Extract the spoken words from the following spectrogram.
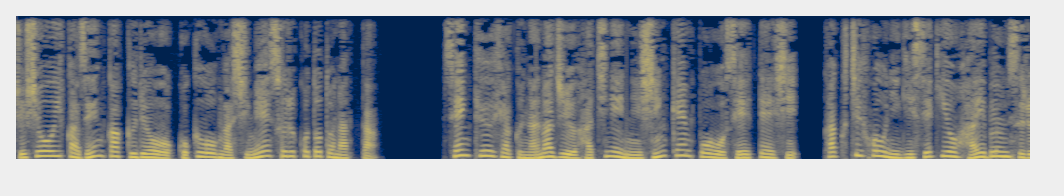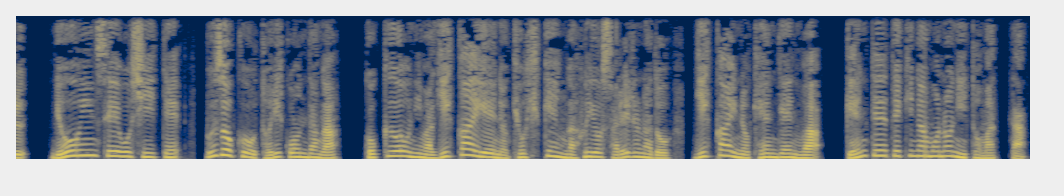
首相以下全閣僚を国王が指名することとなった。1978年に新憲法を制定し、各地方に議席を配分する両院制を敷いて部族を取り込んだが、国王には議会への拒否権が付与されるなど、議会の権限は限定的なものに止まった。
